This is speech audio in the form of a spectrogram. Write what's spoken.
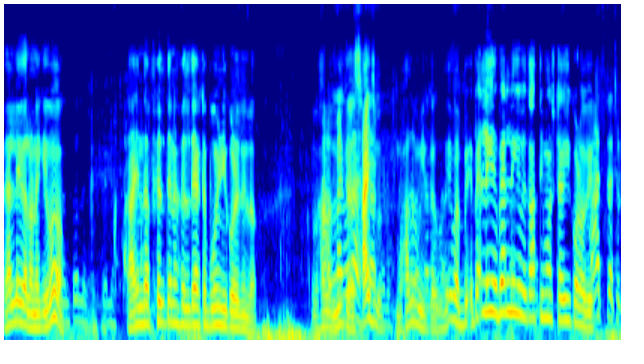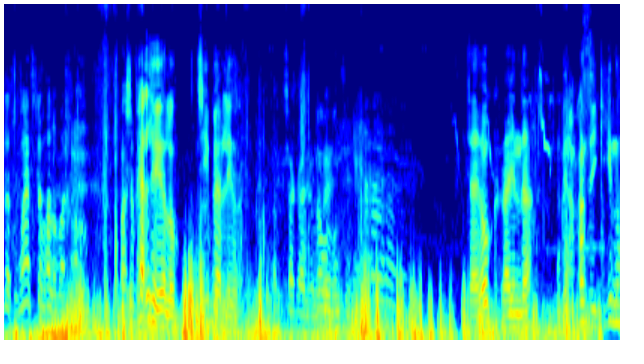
ভ্যাল লেগে গেল নাকি গো? রাজেন্দা ফেলতে না ফেলতে একটা বইনি করে দিল ভালো মির্কা সাইজ ভালো মির্কা এবার ব্যাল লেগে ব্যাল লেগে তাঁতি মাছটা কি করা হবে? মাছটা ছোট তো মাছটা ভালো পারে মাছটা ভ্যাল লেগে গেল চিপ ভ্যাল লেগে আচ্ছা কাজ হলো যাই হোক রাজেন্দা ওকে হাসি কি কিন্তু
